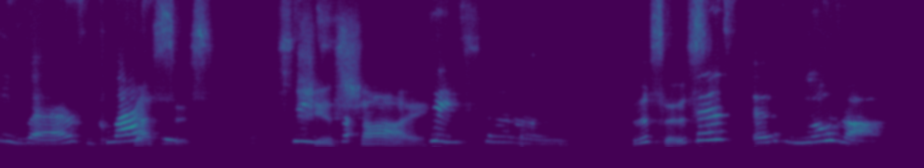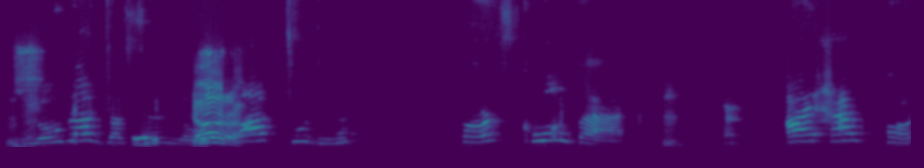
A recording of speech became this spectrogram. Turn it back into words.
She wears glasses. glasses. She's She is shy. She's shy. This is This is Laura. Hmm. Laura doesn't know Laura. what to do her school bag. Hmm. I help her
